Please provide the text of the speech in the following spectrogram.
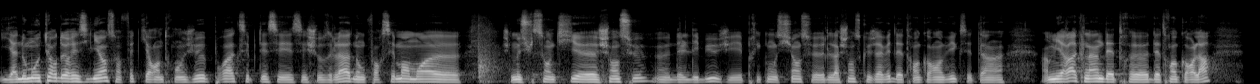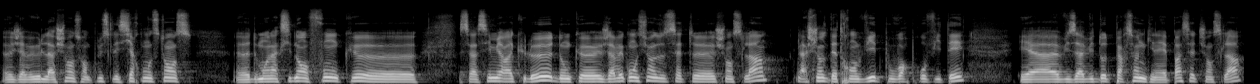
il y a nos moteurs de résilience en fait qui rentrent en jeu pour accepter ces, ces choses-là. Donc forcément, moi, je me suis senti chanceux dès le début. J'ai pris conscience de la chance que j'avais d'être encore en vie, que c'était un, un, miracle hein, d'être d'être encore là. j'avais eu de la chance. En plus, les circonstances de mon accident font que c'est assez miraculeux. Donc j'avais conscience de cette chance-là la chance d'être en vie, de pouvoir profiter. Et euh, vis-à-vis d'autres personnes qui n'avaient pas cette chance-là.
